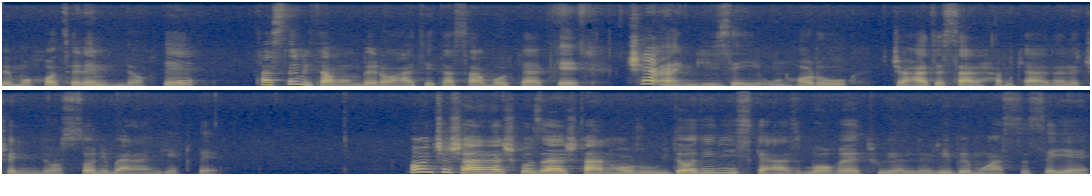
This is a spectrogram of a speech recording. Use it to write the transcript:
به مخاطره مینداخته پس نمی‌توان به راحتی تصور کرد که چه انگیزه ای اونها رو جهت سرهم کردن چنین داستانی برانگیخته. آنچه شرحش گذشت تنها رویدادی نیست که از باغ تویلری به مؤسسه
